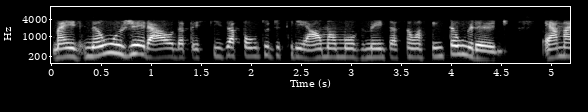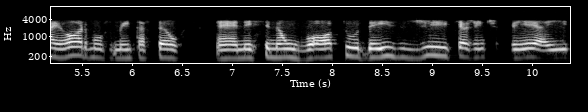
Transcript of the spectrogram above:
mas não o geral da pesquisa a ponto de criar uma movimentação assim tão grande. É a maior movimentação é, nesse não voto desde que a gente vê aí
